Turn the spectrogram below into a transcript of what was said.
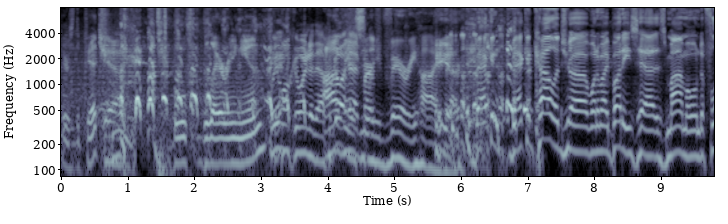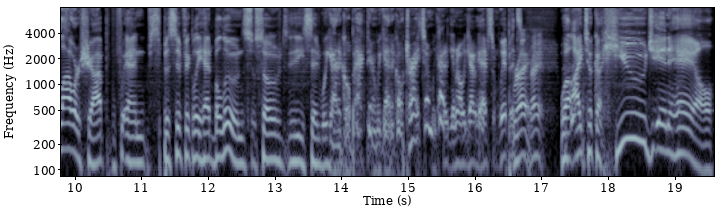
Here's the pitch. Yeah. Booth glaring in. We won't go into that. But go ahead, Obviously, Murph. very high. Yeah. back in back in college, uh, one of my buddies, uh, his mom owned a flower shop and specifically had balloons. So he said, "We got to go back there. and We got to go try some. We got to, you know, we got to have some whippets." Right. Right. Well, I took a huge inhale.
